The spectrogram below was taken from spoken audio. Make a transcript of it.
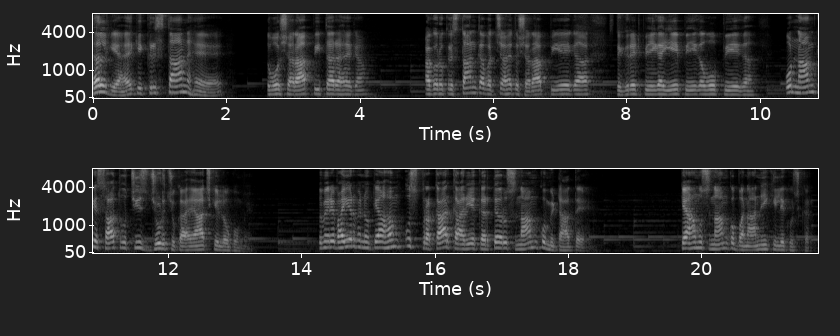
ढल गया है कि क्रिस्तान है तो वो शराब पीता रहेगा। अगर वो क्रिस्तान का बच्चा है तो शराब पिएगा, सिगरेट पिएगा, ये पिएगा, वो पिएगा। वो नाम के साथ वो चीज़ जुड़ चुका है आज के लोगों में। तो मेरे भाई और बहनों, क्या हम उस प्रकार कार्य करते और उस नाम को मिटाते हैं? क्या हम उस नाम को बनाने के लिए कुछ करें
